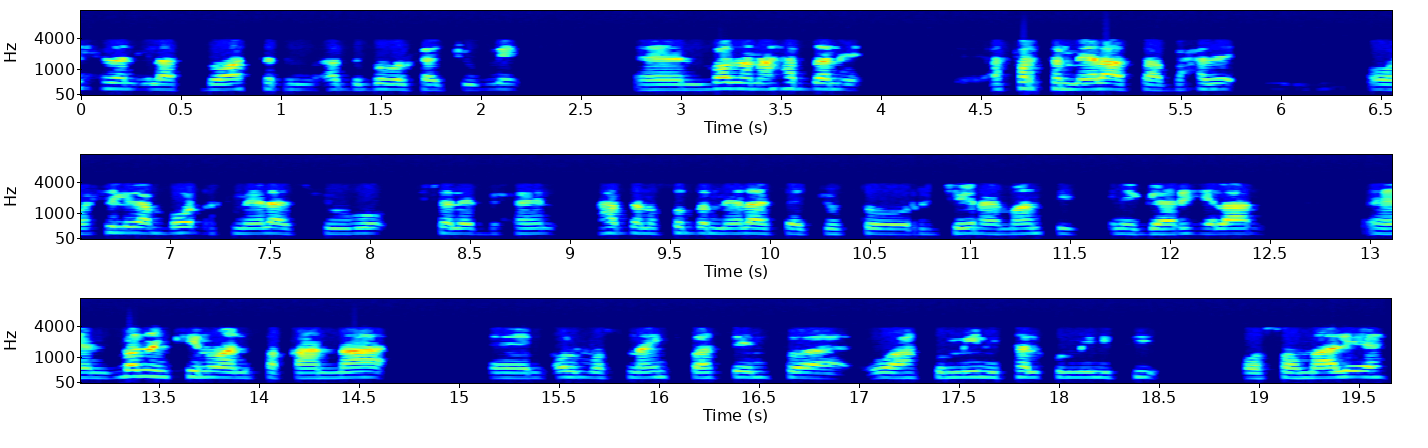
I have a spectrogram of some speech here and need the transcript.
lixdan ilaa toddobaatan hadda gobolkaa joognay badanaa haddana afartan meelahaasaa baxde oo xilligan borderka meelahaas joogo shalay baxeen haddana soddon meelahaasaa joogto oo rajeynaya maanta inay gaari helaan. Badankiina waan isaqaanaa almost ninety percent waa community hal community oo soomaali ah.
